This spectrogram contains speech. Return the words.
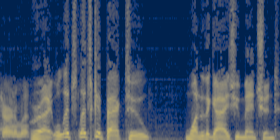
tournament. Right. Well, let's let's get back to one of the guys you mentioned,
